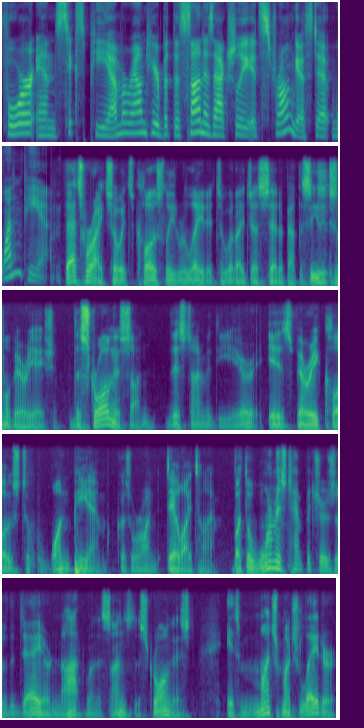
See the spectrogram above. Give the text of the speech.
4 and 6 p.m. around here, but the sun is actually its strongest at 1 p.m. That's right. So it's closely related to what I just said about the seasonal variation. The strongest sun this time of the year is very close to 1 p.m. because we're on daylight time. But the warmest temperatures of the day are not when the sun's the strongest it's much, much later.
